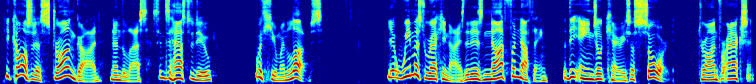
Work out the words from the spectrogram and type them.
He calls it a strong God, nonetheless, since it has to do with human loves. Yet we must recognize that it is not for nothing that the angel carries a sword, drawn for action.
